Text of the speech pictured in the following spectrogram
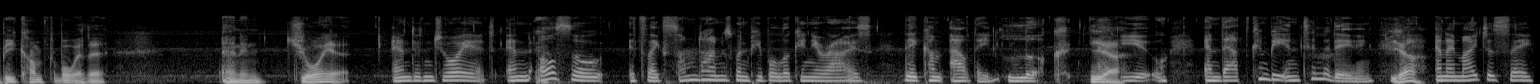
be comfortable with it, and enjoy it. and enjoy it. And also, it's like sometimes when people look in your eyes, they come out, they look Yeah. at you, and that can be intimidating. Yeah. And I might just say,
